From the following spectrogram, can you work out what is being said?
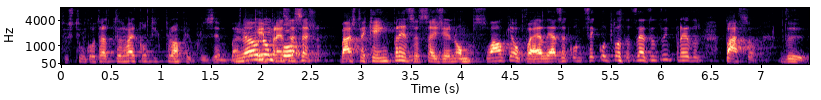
Tens de ter um contrato de trabalho contigo próprio, por exemplo. Basta, não, que, a empresa seja, basta que a empresa seja em nome pessoal, que é o que vai, aliás, acontecer com todas essas empresas. Passam de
